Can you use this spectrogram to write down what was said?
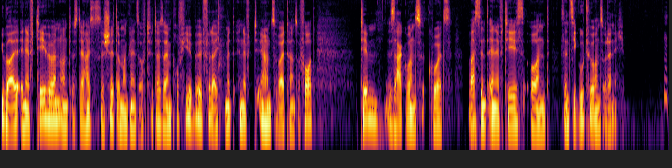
überall NFT hören und ist der heißeste Shit und man kann jetzt auf Twitter sein Profilbild vielleicht mit NFT und so weiter und so fort. Tim, sag uns kurz, was sind NFTs und sind sie gut für uns oder nicht?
